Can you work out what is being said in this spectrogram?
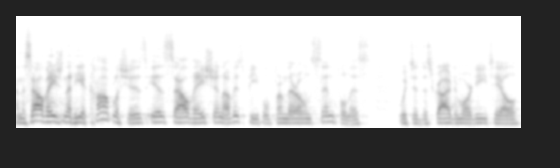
And the salvation that he accomplishes is salvation of his people from their own sinfulness, which is described in more detail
